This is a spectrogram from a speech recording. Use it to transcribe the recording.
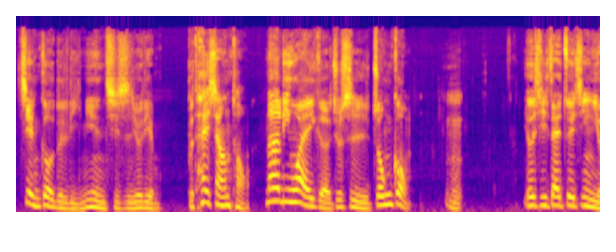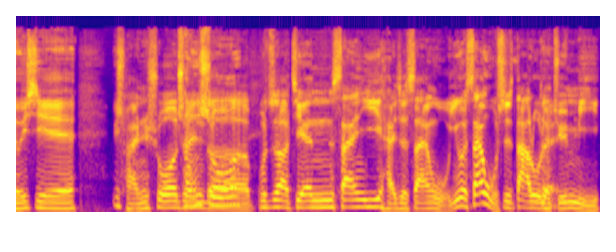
建构的理念其实有点不太相同。那另外一个就是中共，嗯。尤其在最近有一些传说中的不知道歼三一还是三五，因为三五是大陆的军迷，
